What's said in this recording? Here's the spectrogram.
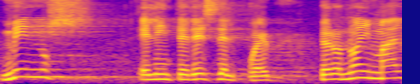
menos el interés del pueblo. Pero no hay mal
